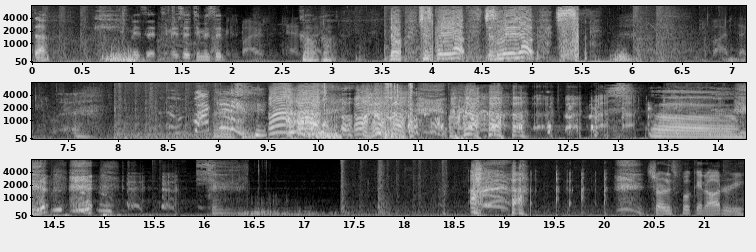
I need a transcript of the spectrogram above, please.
Duck. Timmy's dead, Timmy's dead, Timmy's dead. expires in ten Go go. No, just win it out. Just win it out. Just. Five seconds remaining. Oh. Start his fucking artery.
